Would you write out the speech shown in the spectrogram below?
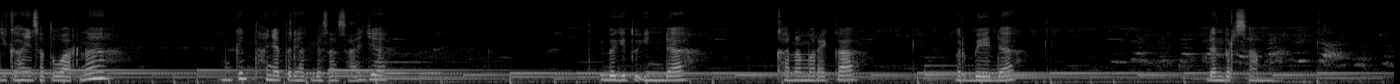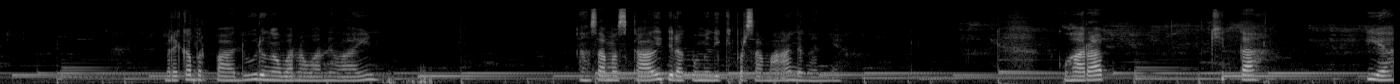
Jika hanya satu warna, mungkin hanya terlihat biasa saja. Tapi begitu indah karena mereka berbeda dan bersama. Mereka berpadu dengan warna-warni lain yang sama sekali tidak memiliki persamaan dengannya. Kuharap kita, iya,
